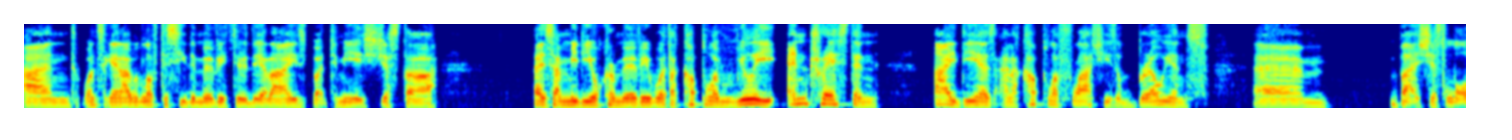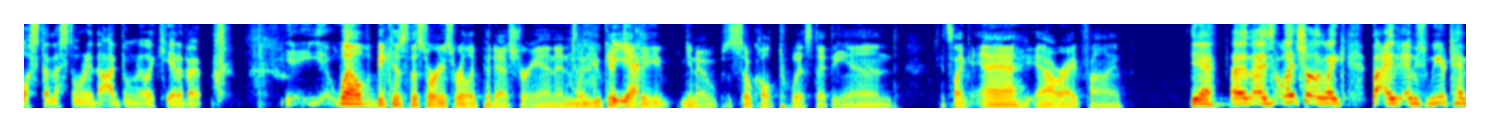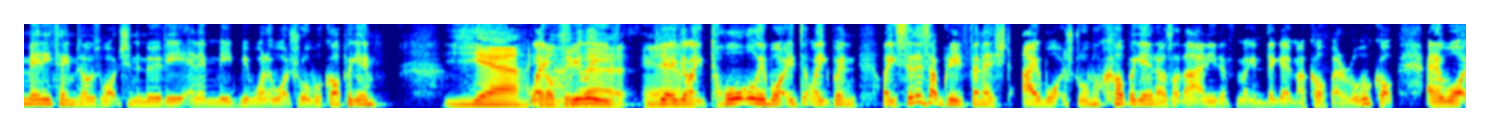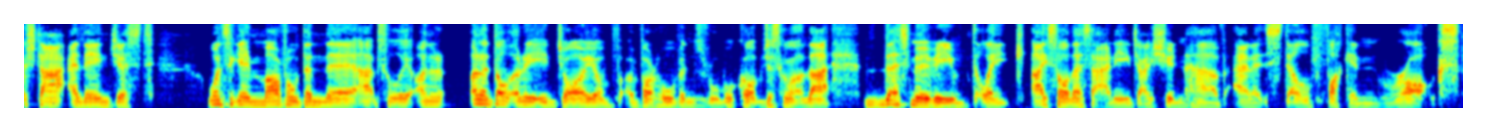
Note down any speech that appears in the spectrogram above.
and once again, I would love to see the movie through their eyes, but to me, it's just a it's a mediocre movie with a couple of really interesting ideas and a couple of flashes of brilliance. Um, but it's just lost in a story that I don't really care about. Well, because the story is really pedestrian, and when you get Yeah. to the you know so-called twist at the end, it's like, eh, yeah, all right, fine. Yeah, it's literally like, but it, it was weird how many times I was watching the movie and it made me want to watch RoboCop again. Yeah, Like it'll do really, that. yeah. you like totally wanted to like when like as soon as upgrade finished, I watched RoboCop again. I was like, that I need to fucking dig out my copy of RoboCop, and I watched that, and then just once again marveled in the absolutely un- unadulterated joy of, of Verhoeven's RoboCop. Just going like that. This movie, like I saw this at an age I shouldn't have, and it still fucking rocks.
